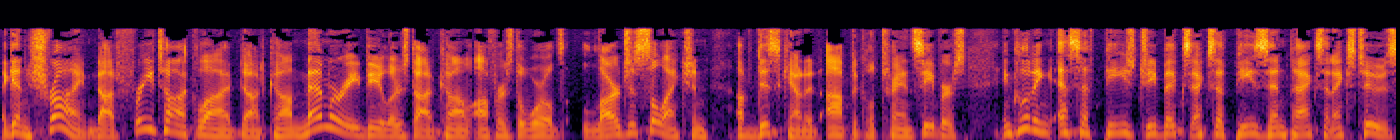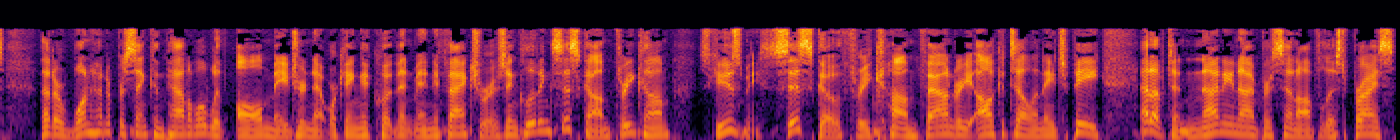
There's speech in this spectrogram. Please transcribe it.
Again, shrine.freetalklive.com. MemoryDealers.com offers the world's largest selection of discounted optical transceivers, including SFPs, GBICs, XFPs, XENPAKs, and X2s that are 100% compatible with all major networking equipment manufacturers, including Ciscom, 3Com, excuse me, Cisco, 3Com, Foundry, Alcatel, and HP at up to 99% off list price.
